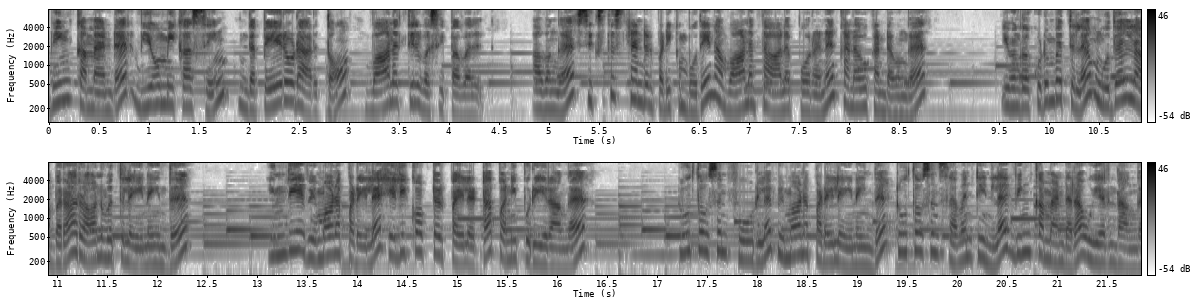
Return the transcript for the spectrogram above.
விங் கமாண்டர் வியோமிகா சிங் இந்த பேரோட அர்த்தம் வானத்தில் வசிப்பவள். அவங்க சிக்ஸ்த் ஸ்டாண்டர்ட் படிக்கும் போதே நான் வானத்தை ஆள போறேன்னு கனவு கண்டவங்க. இவங்க குடும்பத்துல முதல் நபரா ராணுவத்துல இணைந்து இந்திய விமானப்படையில ஹெலிகாப்டர் பைலட்டா பணிபுரியறாங்க. டூ தௌசண்ட் ஃபோர்ல விமானப்படையில இணைந்து டூ தௌசண்ட் செவன்டீன்ல விங் கமாண்டரா உயர்ந்தாங்க.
